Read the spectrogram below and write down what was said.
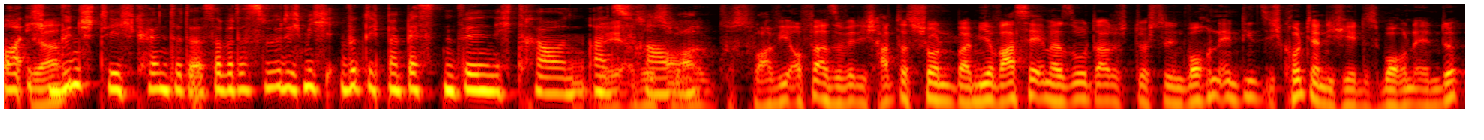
Oh, ich Ja. wünschte, ich könnte das, aber das würde ich mich wirklich beim besten Willen nicht trauen als Nee, also Frau. Das war, das war wie oft, also ich hatte das schon, bei mir war es ja immer so, dadurch durch den Wochenenddienst, ich konnte ja nicht jedes Wochenende.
